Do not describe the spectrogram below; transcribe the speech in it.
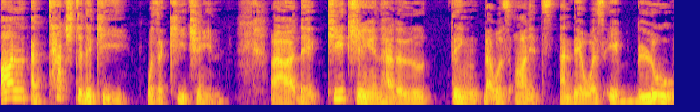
Unattached to the key was a keychain. Uh, the keychain had a little thing that was on it, and there was a blue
